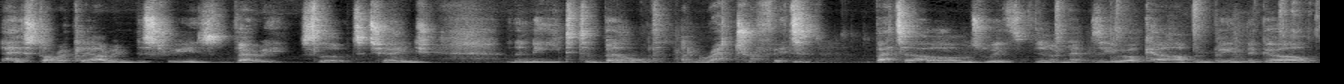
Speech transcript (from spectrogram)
Historically, our industry is very slow to change. The need to build and retrofit better homes with you know net zero carbon being the goal.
